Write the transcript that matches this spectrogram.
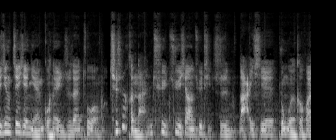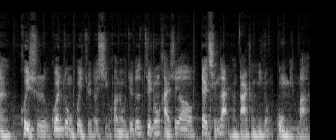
毕竟这些年国内一直在做嘛，其实很难去具象具体是哪一些中国的科幻会是观众会觉得喜欢的。我觉得最终还是要在情感上达成一种共鸣吧。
